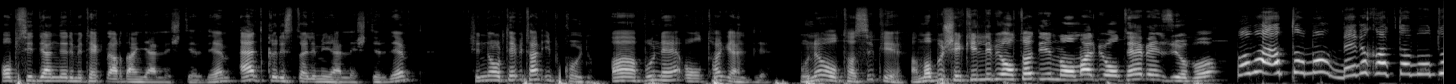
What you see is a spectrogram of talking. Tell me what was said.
Obsidyenlerimi tekrardan yerleştirdim. End kristalimi yerleştirdim. Şimdi ortaya bir tane ip koydum. Aa bu ne? Olta geldi. Bu ne oltası ki? Ama bu şekilli bir olta değil. Normal bir oltaya benziyor bu. Baba atlama. Bebek atlamodu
